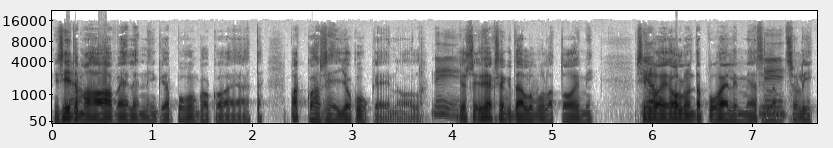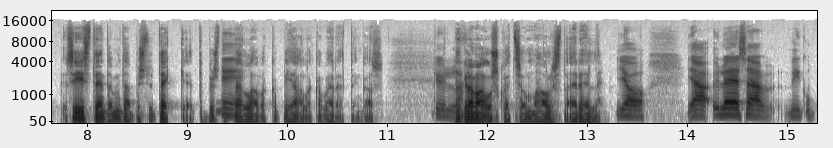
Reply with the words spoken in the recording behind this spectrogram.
Niin siitä Joo. mä haaveilen niin ja puhun koko ajan, että pakkohan siihen joku keino olla. Niin. Jos se 90-luvulla toimi, Silloin Joo. ei ollut niitä puhelimia, sillä, niin. mutta se oli siisteintä, mitä pystyi tekemään, että pystyi niin. pelaamaan vaikka pihalla kavereiden kanssa. Kyllä. Ja kyllä mä uskon, että se on mahdollista edelleen. Joo, ja yleensä niin kuin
